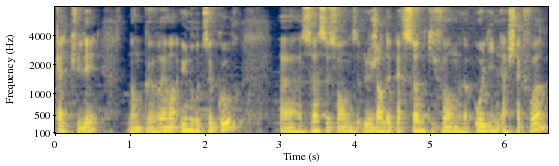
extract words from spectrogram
calculé, donc vraiment une roue de secours. ça, ce sont le genre de personnes qui font all-in à chaque fois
